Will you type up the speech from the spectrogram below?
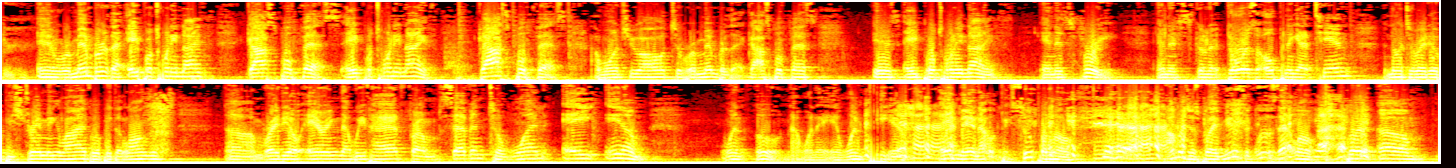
and remember that April 29th, Gospel Fest. April 29th, Gospel Fest. I want you all to remember that. Gospel Fest is April 29th, and it's free and it's gonna doors are opening at ten. Anointed Radio will be streaming live. It'll be the longest um, radio airing that we've had from seven to one a.m. One oh not one a.m. one p.m. hey man, that would be super long. I'm gonna just play music. We was that long, but um,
